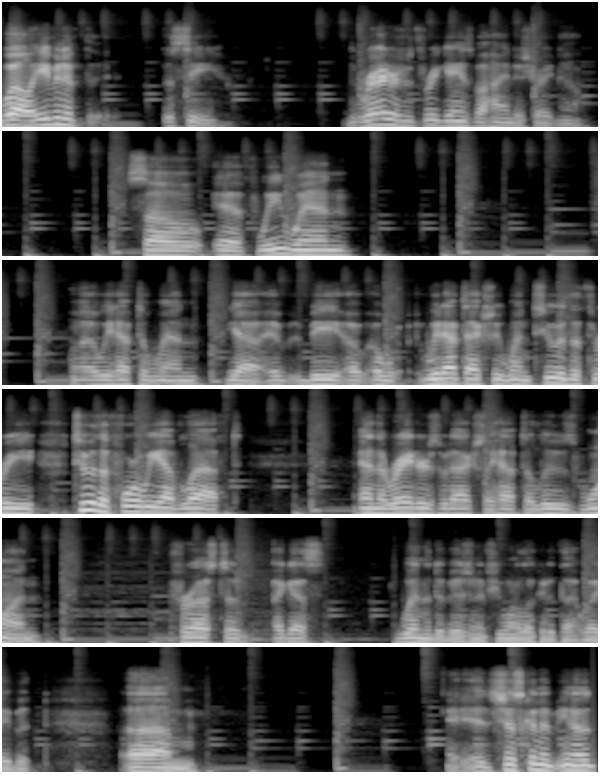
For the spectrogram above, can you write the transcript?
Well, even if the, let's see, the Raiders are three games behind us right now. So if we win, well, we'd have to win. Yeah, it would be. A, a, we'd have to actually win two of the three, two of the four we have left, and the Raiders would actually have to lose one for us to, I guess, win the division if you want to look at it that way. But um, it's just gonna, you know,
